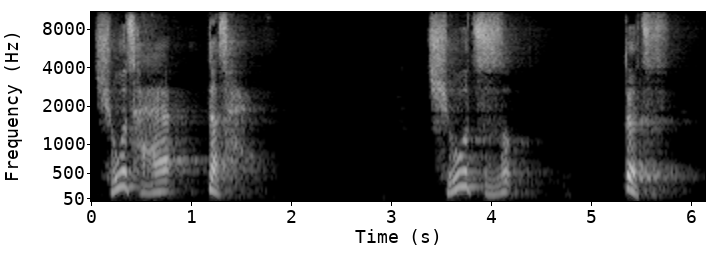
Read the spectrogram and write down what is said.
求财得财，求子得子，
